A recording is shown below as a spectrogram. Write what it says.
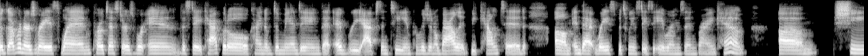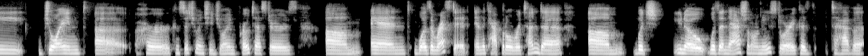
the governor's race when protesters were in the state capitol kind of demanding that every absentee and provisional ballot be counted um, in that race between Stacey Abrams and Brian Kemp, um, she joined uh, her constituents, she joined protesters um, and was arrested in the Capitol Rotunda, um, which, you know, was a national news story because to have a,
